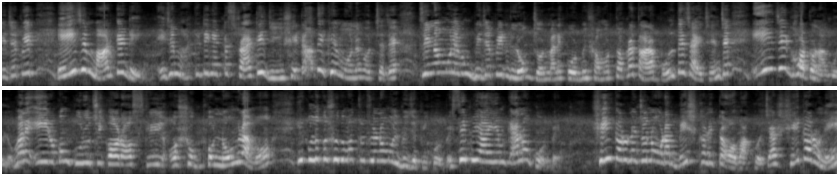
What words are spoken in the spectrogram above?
বিজেপির এই যে মার্কেটিং, এই যে মার্কেটিং একটা স্ট্র্যাটেজি, সেটা দেখে মনে হচ্ছে যে তৃণমূল এবং বিজেপির লোকজন মানে কর্মী সমর্থকরা, তারা বলতে চাইছেন যে এই যে ঘটনাগুলো মানে এইরকম কুরুচিকর, অশ্লীল, অসভ্য, নোংরামো, এগুলো তো শুধুমাত্র তৃণমূল, বিজেপি করবে। সিপিআইএম কেন করবে? সেই কারণের জন্য ওরা বেশ খানিকটা অবাক হয়েছে। আর সেই কারণেই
